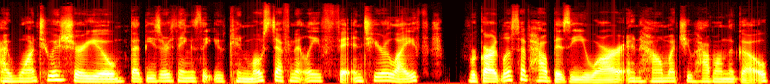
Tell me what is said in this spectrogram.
I want to assure you that these are things that you can most definitely fit into your life, regardless of how busy you are and how much you have on the go.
